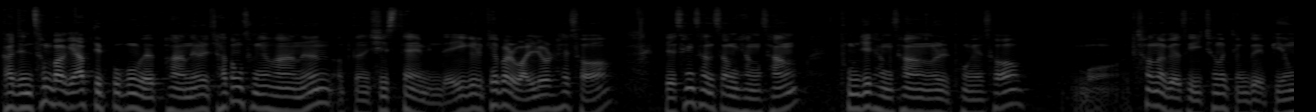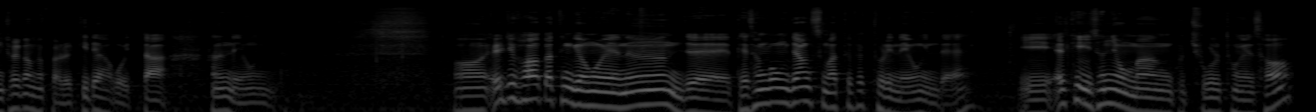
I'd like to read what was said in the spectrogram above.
가진 선박의 앞 뒷 부분 외판을 자동 성형하는 어떤 시스템인데 이걸 개발 완료를 해서 이제 생산성 향상, 품질 향상을 통해서 뭐 천억에서 이천억 정도의 비용 절감 효과를 기대하고 있다 하는 내용입니다. 어, LG 화학 같은 경우에는 이제 대상공장 스마트 팩토리 내용인데 이 LTE 전용망 구축을 통해서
